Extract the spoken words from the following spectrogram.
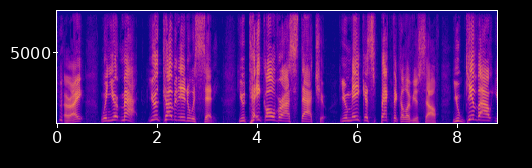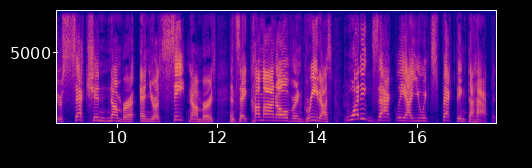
All right? When you're Matt, you're coming into a city. You take over our statue. You make a spectacle of yourself. You give out your section number and your seat numbers and say, come on over and greet us. What exactly are you expecting to happen?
